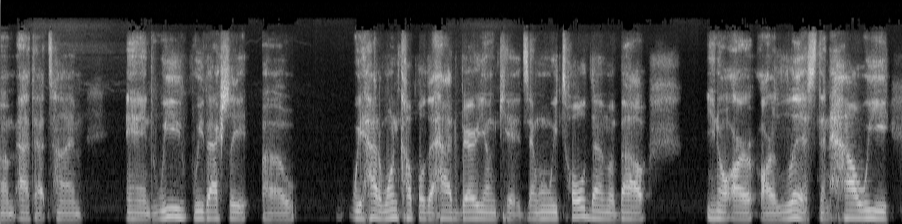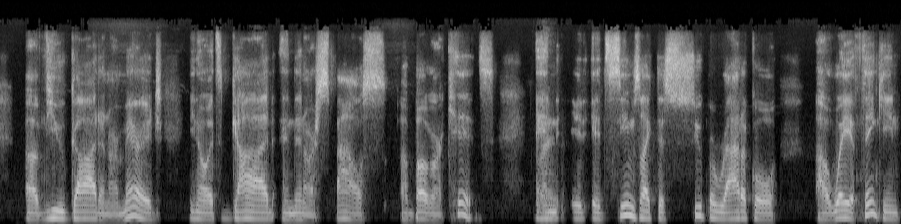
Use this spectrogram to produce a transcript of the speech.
um, at that time, and we we've actually uh, we had one couple that had very young kids, and when we told them about you know our our list and how we uh, view god and our marriage you know it's god and then our spouse above our kids. And right. it, it seems like this super radical uh, way of thinking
